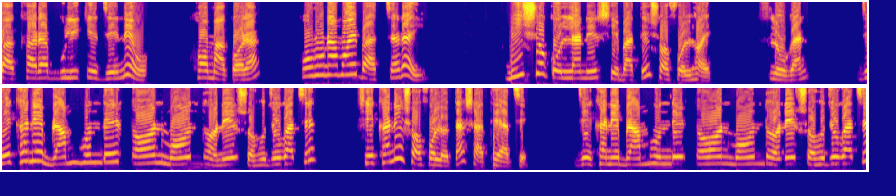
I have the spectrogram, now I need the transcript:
বা খারাপগুলিকে জেনেও ক্ষমা করা করুণাময় বাচ্চারাই বিশ্ব কল্যাণের সেবাতে সফল হয়। স্লোগান যেখানে ব্রাহ্মণদের তন, মন, ধনের সহযোগ আছে, সেখানে সফলতা সাথে আছে। যেখানে ব্রাহ্মণদের তন, মন, ধনের সহযোগ আছে,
